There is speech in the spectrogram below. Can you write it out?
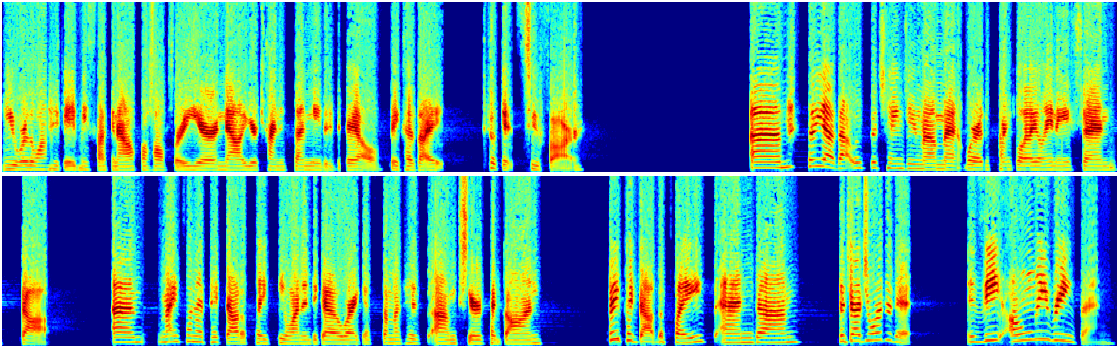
You were the one who gave me fucking alcohol for a year. And now you're trying to send me to jail because I took it too far. Um, so yeah, that was the changing moment where the parental alienation stopped. Um, my son had picked out a place he wanted to go where I guess some of his um, peers had gone. So he picked out the place and um, the judge ordered it. The only reason,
